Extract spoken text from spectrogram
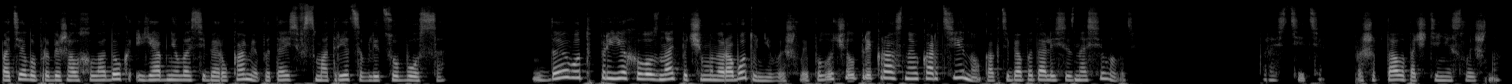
По телу пробежал холодок, и я обняла себя руками, пытаясь всмотреться в лицо босса. Да вот приехал узнать, почему на работу не вышла, и получил прекрасную картину, как тебя пытались изнасиловать. Простите, прошептала почти неслышно.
